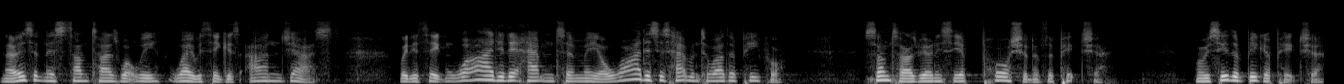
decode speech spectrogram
Now, isn't this sometimes what we way we think is unjust? When you think, why did it happen to me, or why does this happen to other people? Sometimes we only see a portion of the picture. When we see the bigger picture,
